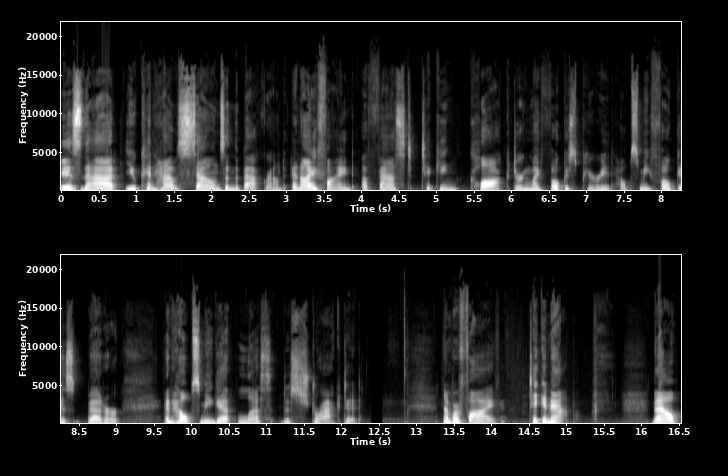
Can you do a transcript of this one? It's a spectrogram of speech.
is that you can have sounds in the background. And I find a fast ticking clock during my focus period helps me focus better and helps me get less distracted. Number five, take a nap. Now,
